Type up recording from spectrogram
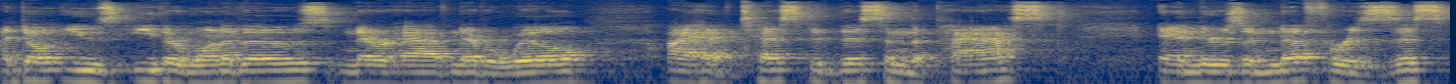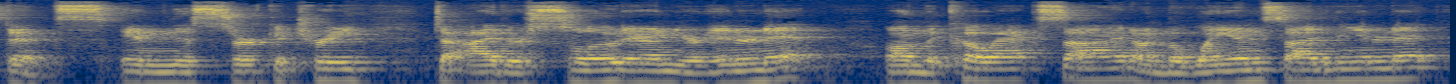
I don't use either one of those, never have, never will. I have tested this in the past and there's enough resistance in this circuitry to either slow down your internet on the coax side, on the WAN side of the internet,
